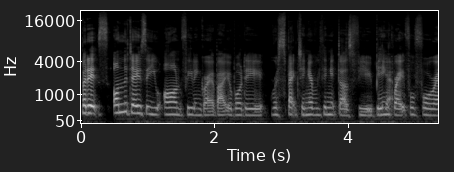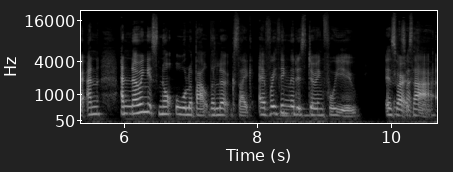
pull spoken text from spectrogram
But it's on the days that you aren't feeling great about your body, respecting everything it does for you, being Yeah. grateful for it, and and knowing it's not all about the looks. Like everything that it's doing for you is where it's at.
